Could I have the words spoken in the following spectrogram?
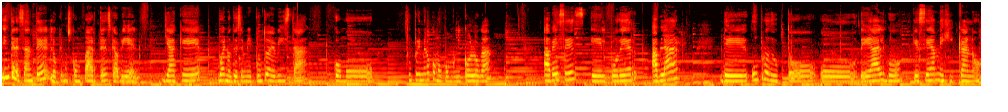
Interesante lo que nos compartes, Gabriel, ya que, bueno, desde mi punto de vista, como, primero como comunicóloga, a veces el poder hablar de un producto o de algo que sea mexicano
